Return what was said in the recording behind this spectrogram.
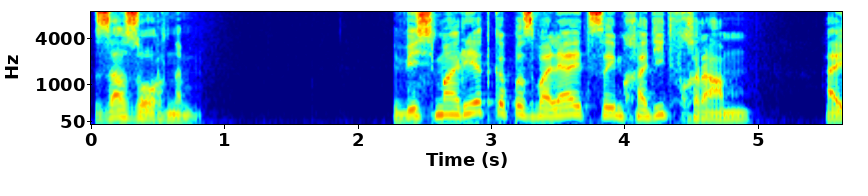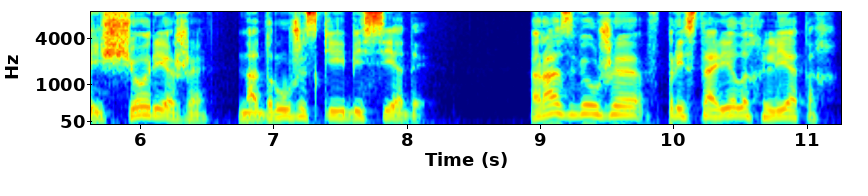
зазорным. Весьма редко позволяется им ходить в храм, а еще реже на дружеские беседы. Разве уже в престарелых летах,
